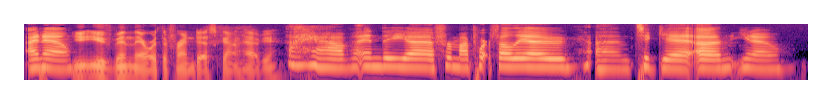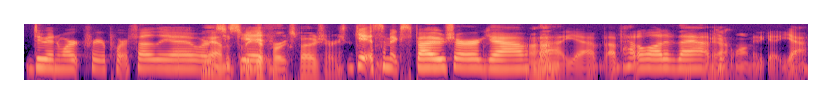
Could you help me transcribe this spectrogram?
I know. You you've been there with the friend discount, have you? I have, and the uh, for my portfolio um, to get um, you know doing work for your portfolio or yeah, to this get good for exposure. get some exposure. Yeah, Uh-huh. uh, yeah, I've had a lot of that. Yeah. People want me to get yeah.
